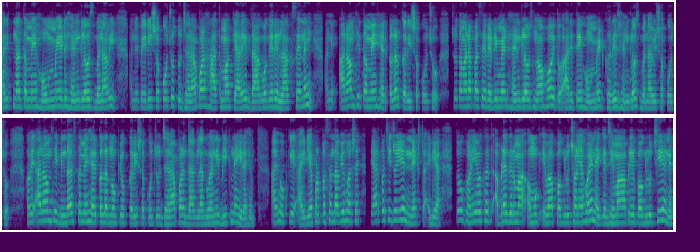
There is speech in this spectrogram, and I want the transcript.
આ રીતના તમે હોમમેડ હેન્ડ ગ્લવ્સ બનાવી અને પહેરી શકો છો. તો જરા પણ હાથમાં ક્યારેય દાગ વગેરે લાગશે નહીં અને આરામથી તમે હેર કલર કરી શકો છો. જો તમારા પાસે રેડીમેડ હેન્ડ ગ્લવ્સ ન હોય તો આ રીતે હોમમેડ ઘરે જ હેન્ડ બનાવી શકો છો. હવે આરામથી બિંદાસ તમે હેર કલરનો ઉપયોગ કરી શકો છો, જરા પણ દાગ લાગવાની બીક નહીં રહે. આઈ હોપ કે આઈડિયા પણ પસંદ આવ્યો હશે. ત્યાર પછી જોઈએ નેક્સ્ટ આઈડિયા તો ઘણી વખત આપણા ઘરમાં અમુક એવા પગલુંછણિયા હોય ને કે જેમાં આપણે પગલું છીએ ને,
